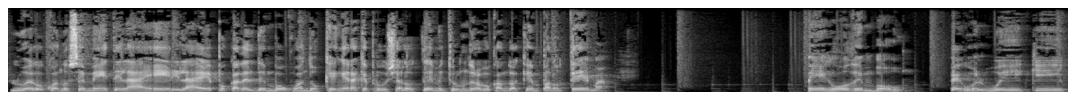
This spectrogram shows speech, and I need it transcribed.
Luego, cuando se mete la era y la época del Dembow, cuando Ken era que producía los temas y todo el mundo era buscando a Ken para los temas, pegó Dembow. Pegó el wiki,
